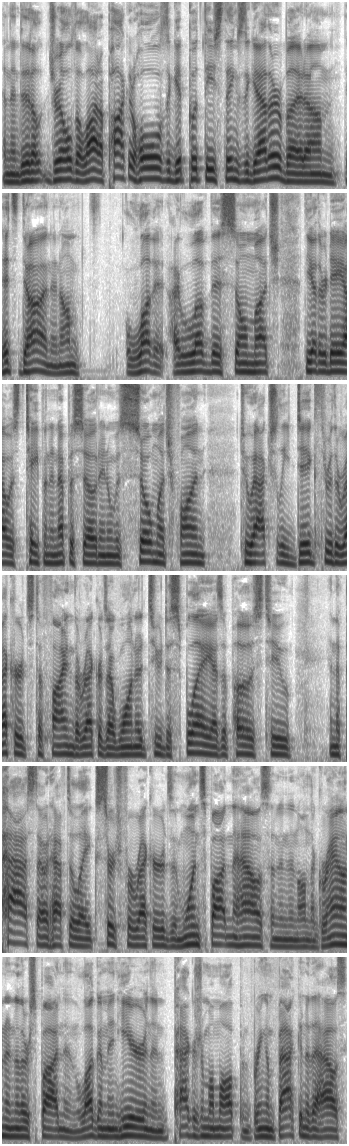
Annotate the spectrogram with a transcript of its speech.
And then did, drilled a lot of pocket holes to get put these things together, but um, it's done, and I'm love it. I love this so much. The other day I was taping an episode and it was so much fun to actually dig through the records to find the records I wanted to display as opposed to in the past I would have to like search for records in one spot in the house and then on the ground another spot and then lug them in here and then package them up and bring them back into the house.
